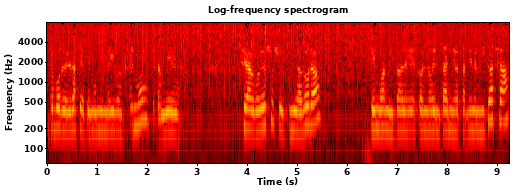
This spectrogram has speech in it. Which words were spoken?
Yo, por desgracia, tengo a mi marido enfermo, que también sé algo de eso, soy cuidadora. Tengo a mi padre con 90 años también en mi casa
